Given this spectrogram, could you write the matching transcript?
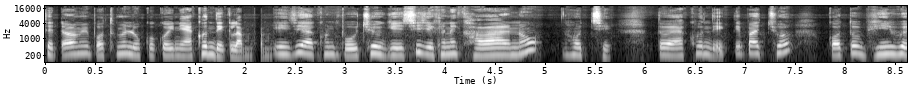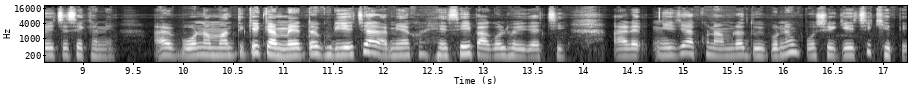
সেটাও আমি প্রথমে লক্ষ্য করিনি, এখন দেখলাম। এই যে এখন পৌঁছেও গিয়েছি, যেখানে খাওয়ানো হচ্ছে। তো এখন দেখতে পাচ্ছ কত ভিড় হয়েছে সেখানে। আর বোন আমার দিকে ক্যামেরাটা ঘুরিয়েছে আর আমি এখন হেসেই পাগল হয়ে যাচ্ছি। আর এই যে এখন আমরা দুই বোনে বসে গিয়েছি খেতে।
